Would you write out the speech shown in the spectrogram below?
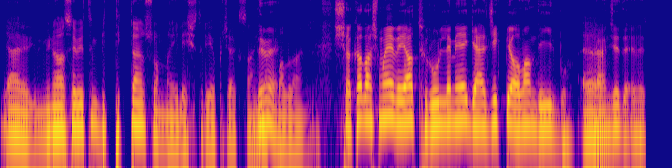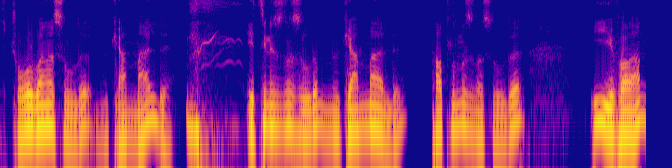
yani münasebetin bittikten sonra eleştiri yapacaksan Değil mi? yapmalı bence. Şakalaşmaya veya trollemeye gelecek bir alan değil bu. Evet. Bence de evet. Çorba nasıldı? Mükemmeldi. Etiniz nasıldı? Mükemmeldi. Tatlınız nasıldı? İyi falan.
